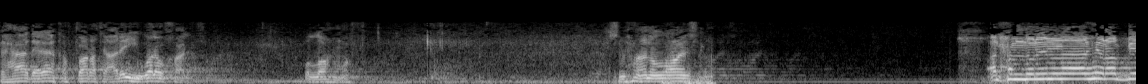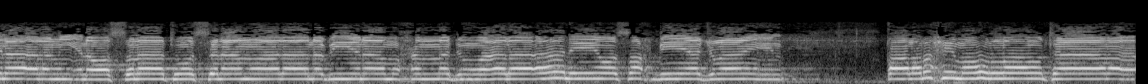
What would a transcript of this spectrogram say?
فهذا لا كفارة عليه ولو خالف. والله موفق. سبحان الله سبحان الحمد لله رب العالمين والصلاة والسلام على نبينا محمد وعلى آله وصحبه أجمعين. قال رحمه الله تعالى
